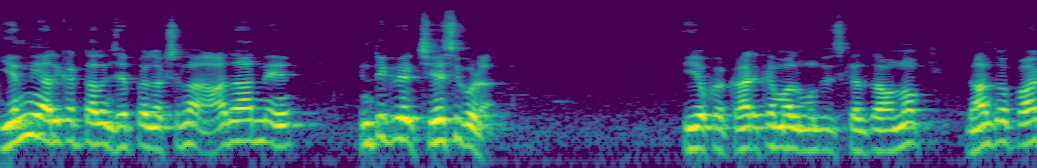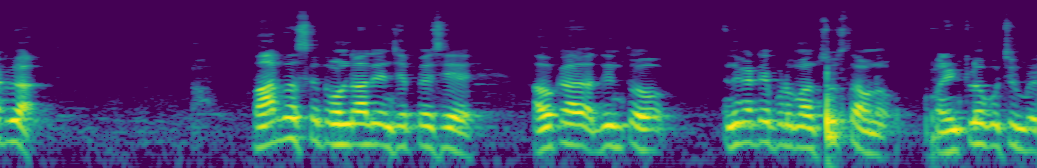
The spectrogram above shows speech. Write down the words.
ఇవన్నీ అరికట్టాలని చెప్పే లక్ష్యంలో ఆధార్ని ఇంటిగ్రేట్ చేసి కూడా ఈ యొక్క కార్యక్రమాలు ముందు తీసుకెళ్తా ఉన్నాం. దాంతో పాటుగా పారదర్శకత ఉండాలి అని చెప్పేసి అవకా దీంతో ఎందుకంటే ఇప్పుడు మనం చూస్తూ ఉన్నాం మన ఇంట్లో కూర్చొని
